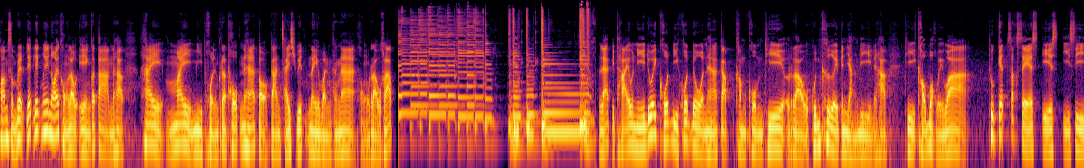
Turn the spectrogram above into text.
ความสำเร็จเล็ก ๆ น้อยๆของเราเองก็ตามนะครับให้ไม่มีผลกระทบนะฮะต่อการใช้ชีวิตในวันข้างหน้าของเราครับ และปิดท้ายวันนี้ด้วยโคดดีโคดโดนนะฮะกับคำคมที่เราคุ้นเคยเป็นอย่างดีนะครับ ที่เขาบอกไว้ว่า to get success is easy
